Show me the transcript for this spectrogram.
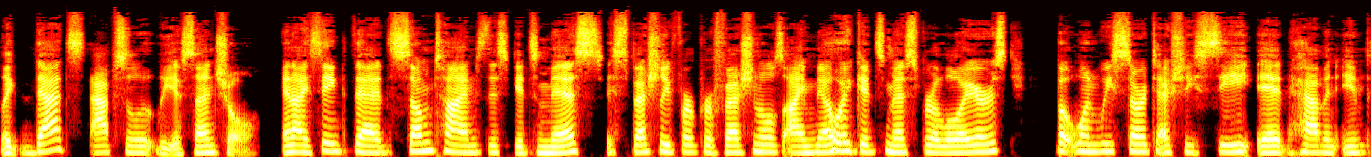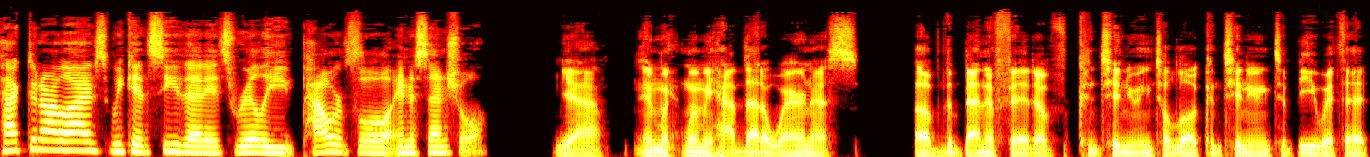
like that's absolutely essential. And I think that sometimes this gets missed, especially for professionals. I know it gets missed for lawyers, but when we start to actually see it have an impact in our lives, we can see that it's really powerful and essential. Yeah. And w- when we have that awareness of the benefit of continuing to look, continuing to be with it,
